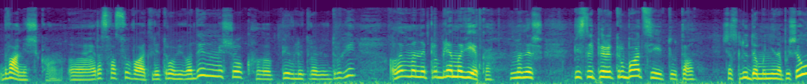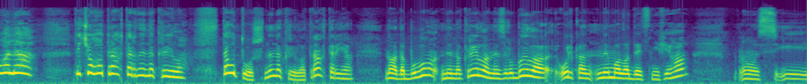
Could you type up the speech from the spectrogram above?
Два мішка. Е, Розфасувати літрові в один мішок, е, півлітрові в другий. Але в мене проблема віка. У мене ж після перетрубації тут. Зараз Люда мені напише: Оля, ти чого трактор не накрила? Та отож, не накрила трактор я. Надо було, не накрила, не зробила. Олька не молодець ніфіга. Ось і,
